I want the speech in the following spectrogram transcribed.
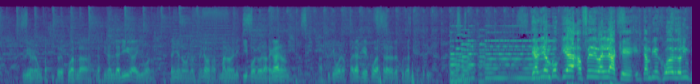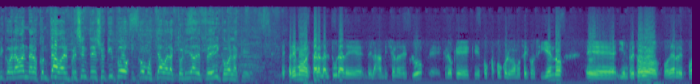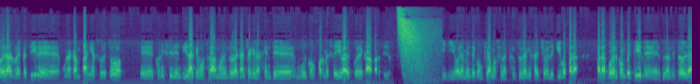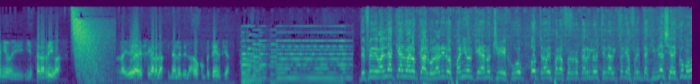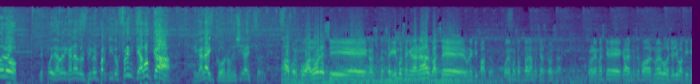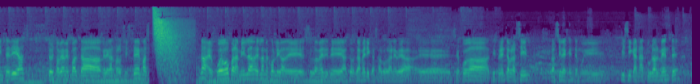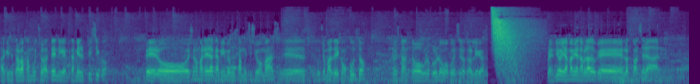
tuvieron a un pasito de jugar la, final de la liga y bueno, este año no, es menor, armaron el equipo, lo largaron, así que bueno, ojalá que pueda estar a la altura de las expectativas. De Adrián Boquia a Fede Van Laque, el también jugador de Olímpico de la banda, nos contaba del presente de su equipo y cómo estaba la actualidad de Federico Van Laque. Esperemos estar a la altura de, las ambiciones del club, eh, creo que, poco a poco lo vamos a ir consiguiendo eh, y entre todo poder, poder repetir eh, una campaña, sobre todo con esa identidad que mostrábamos dentro de la cancha, que la gente muy conforme se iba después de cada partido. Y, obviamente confiamos en la estructura que se ha hecho del equipo para, para poder competir durante todo el año y estar arriba. La idea es llegar a las finales de las dos competencias. De Fede Van Laque, Álvaro Calvo, el alero español que anoche jugó otra vez para Ferrocarril Oeste en la victoria frente a Gimnasia de Comodoro, después de haber ganado el primer partido frente a Boca. El Galaico nos decía esto. Ah, por jugadores, si eh, nos conseguimos engranar, va a ser un equipazo. Podemos optar a muchas cosas. El problema es que, claro, hay muchos jugadores nuevos. Yo llevo aquí 15 días, entonces todavía me falta agregarme a los sistemas. No, el juego para mí es la mejor liga de Sudamérica, de, de América, salvo la NBA. Eh, se juega diferente a Brasil. Brasil hay gente muy física naturalmente. Aquí se trabaja mucho la técnica y también el físico. Pero es una manera que a mí me gusta muchísimo más. Es mucho más de conjunto. No es tanto uno por uno como pueden ser otras ligas. Sorprendió, ya me habían hablado que los fans eran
